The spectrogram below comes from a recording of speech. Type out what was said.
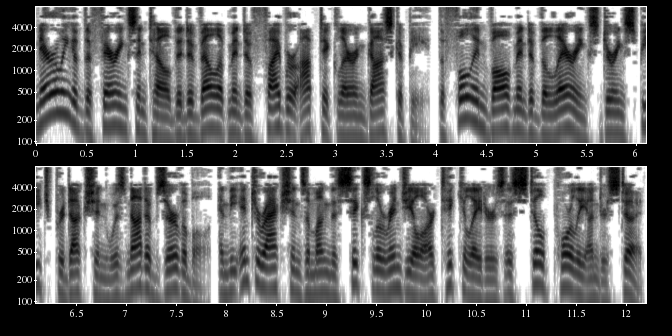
Narrowing of the pharynx until the development of fiber optic laryngoscopy, the full involvement of the larynx during speech production was not observable, and the interactions among the six laryngeal articulators is still poorly understood.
